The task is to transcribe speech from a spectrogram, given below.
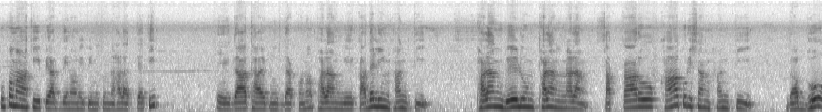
උපමා කීපයක් දෙනවා මේ පින්නතුන් අහලත් ඇති. ඒ ගාථාවකින් දක්වනවා පළං වේ කදලින් හන්ති පළං වේලුම් පළං නලං සක්කාරෝ කාපුරිසං හන්ති ගබ්බෝ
